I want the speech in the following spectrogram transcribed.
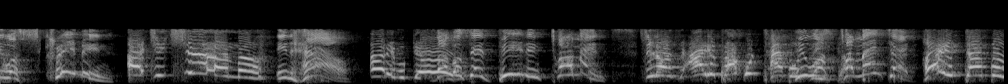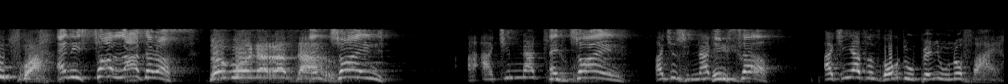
he was screaming in hell. The Bible says being in torment. He was tormented. And he saw Lazarus enjoying, enjoying himself. Achinyatsoziva kuti upenyu hunofaya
